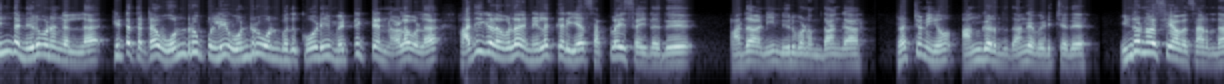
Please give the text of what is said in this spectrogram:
இந்த நிறுவனங்களில் கிட்டத்தட்ட ஒன்று புள்ளி ஒன்று ஒன்பது கோடி மெட்ரிக் டன் அளவில் அதிக அளவில் நிலக்கரியை சப்ளை செய்தது. அதானி நிறுவனம் தாங்க. பிரச்சனையும் அங்கிருந்து தாங்க வெடிச்சது. இந்தோனேசியாவை சார்ந்த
